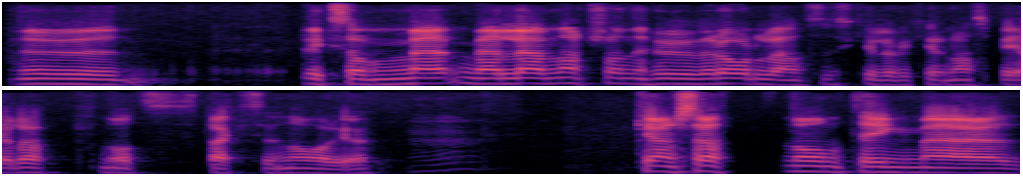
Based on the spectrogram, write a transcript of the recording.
nu liksom med, med Lennartsson i huvudrollen så skulle vi kunna spela upp något slags scenario. Kanske att någonting med eh,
